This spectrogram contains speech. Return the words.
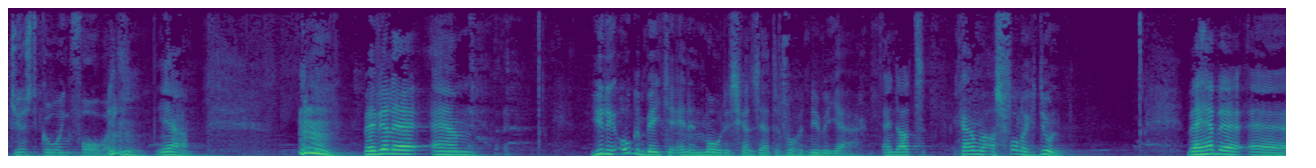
Just going forward. ja. Wij willen um, jullie ook een beetje in een modus gaan zetten voor het nieuwe jaar. En dat gaan we als volgt doen. Wij hebben uh,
